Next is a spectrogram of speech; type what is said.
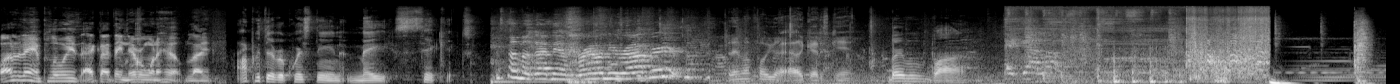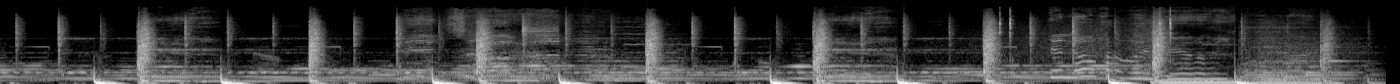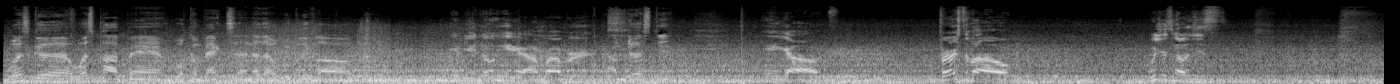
Why do the employees act like they never want to help? Like I put their request in May 2nd. It's not no goddamn brownie, Rhobert. That my fault you got alligator skin. Baby, bye. What's good? What's poppin'? Welcome back to another weekly vlog. If you're new here, I'm Rhobert. I'm Dustin. And y'all, first of all, we're just gonna just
